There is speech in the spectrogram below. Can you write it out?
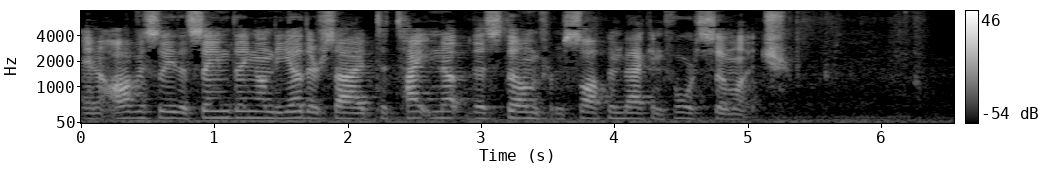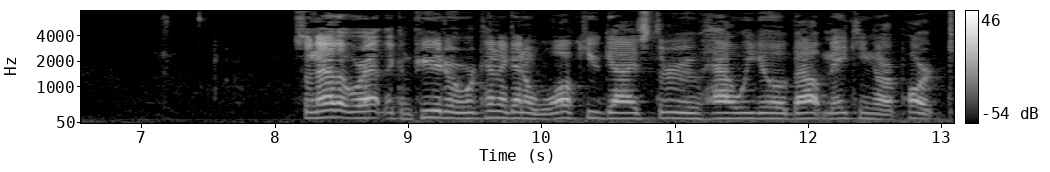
and obviously the same thing on the other side to tighten up this thumb from slopping back and forth so much. So now that we're at the computer, we're kind of going to walk you guys through how we go about making our part.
